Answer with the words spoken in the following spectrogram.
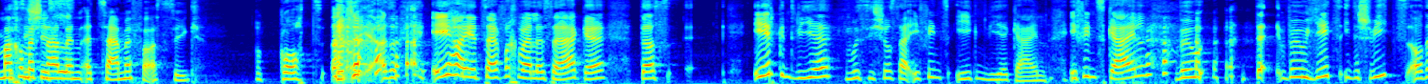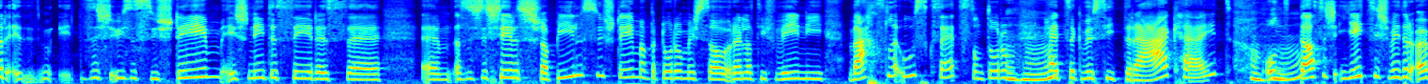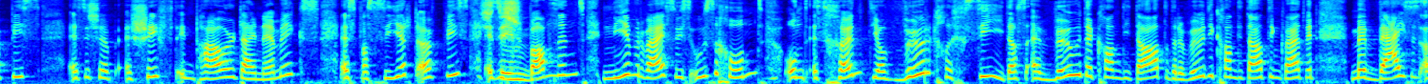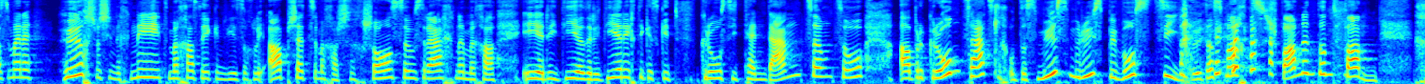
Machen wir schnell ein- eine, Zusammenfassung. Oh Gott. Also, ich wollte jetzt einfach sagen, dass irgendwie, muss ich schon sagen, ich finde es irgendwie geil. Ich finde es geil, weil, weil jetzt in der Schweiz, oder, das ist unser System, ist nicht ein sehr, äh, ähm, also es ist ein sehr stabiles System, aber darum ist so relativ wenig Wechsel ausgesetzt und darum hat es eine gewisse Trägheit. Und das ist, jetzt ist wieder etwas, es ist ein, Shift in Power Dynamics, es passiert etwas, es ist Stimmt. spannend, niemand weiß, wie es rauskommt. Und es könnte ja wirklich sein, dass ein wilder Kandidat oder eine wilde Kandidatin gewählt wird. Man weiß es, also meine, höchstwahrscheinlich nicht. Man kann es irgendwie so ein bisschen abschätzen, man kann sich Chancen ausrechnen, man kann eher in die oder in die Richtung, es gibt grosse Tendenzen und so, aber grundsätzlich, und das müssen wir uns bewusst sein, weil das macht es spannend und fun,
